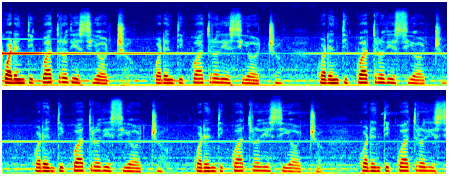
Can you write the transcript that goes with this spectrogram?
Cuarenta y cuatro dieciocho 44 18, 44 18, 44 18, 44 18, 44 18, 44 18,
